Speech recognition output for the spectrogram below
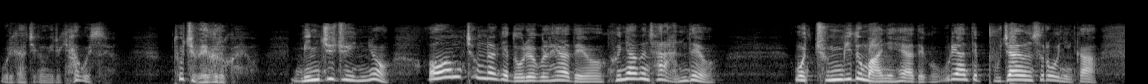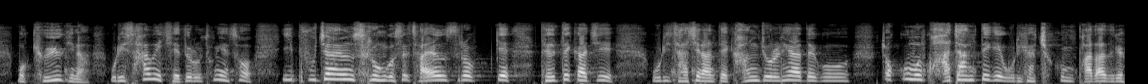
우리가 지금 이렇게 하고 있어요. 도대체 왜 그럴까요? 민주주의는요, 엄청나게 노력을 해야 돼요. 그냥은 잘 안 돼요. 뭐 준비도 많이 해야 되고 우리한테 부자연스러우니까 뭐 교육이나 우리 사회 제도를 통해서 이 부자연스러운 것을 자연스럽게 될 때까지 우리 자신한테 강조를 해야 되고 조금은 과장되게 우리가 조금 받아들여야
